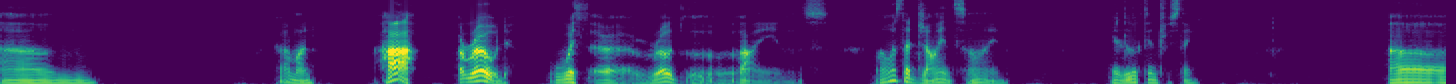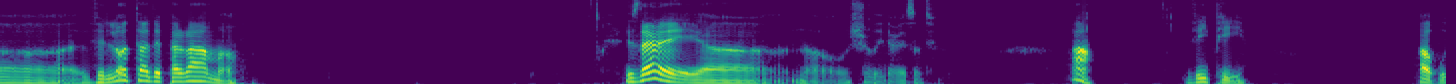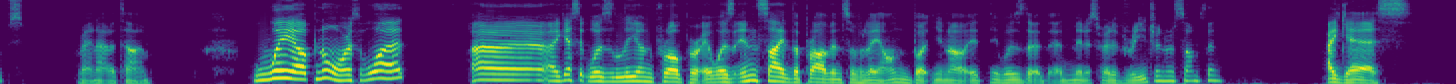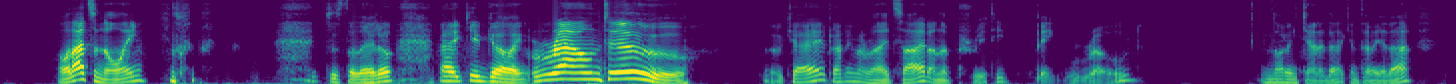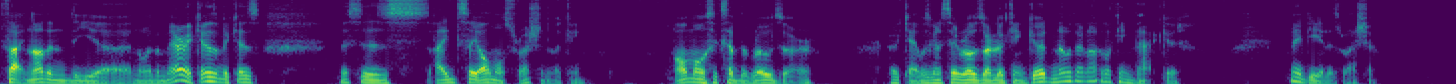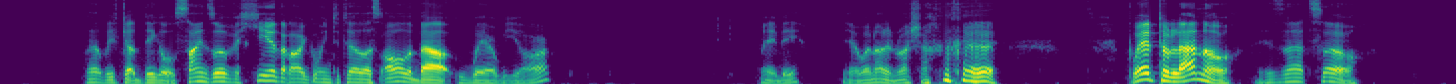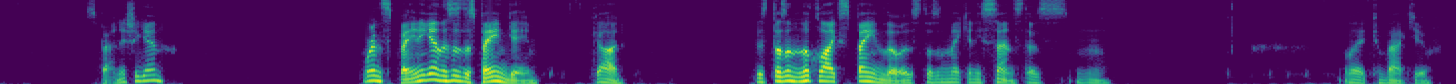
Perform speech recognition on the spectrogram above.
Um. Come on. Ha! A road with uh, road lines. What was that giant sign? It looked interesting. Uh, Villota de Paramo. Is there a, uh, no, surely there isn't. Ah, VP. Oh, whoops. Ran out of time. Way up north, what? Uh, I guess it was Leon proper. It was inside the province of Leon, but you know, it, it was the, the administrative region or something. I guess. Well, that's annoying. Just a little. Alright, keep going. Round two! Okay, driving the right side on a pretty big road. Not in Canada, I can tell you that. In fact, not in the uh, North Americas, because this is, I'd say, almost Russian looking. Almost, except the roads are. Okay, I was going to say roads are looking good. No, they're not looking that good. Maybe it is Russia. Well, we've got big old signs over here that are going to tell us all about where we are. Maybe. Yeah, we're not in Russia. Puerto Llano. Is that so? Spanish again? We're in Spain again? This is the Spain game. God. This doesn't look like Spain, though. This doesn't make any sense. There's... Mm. Wait, come back, you.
